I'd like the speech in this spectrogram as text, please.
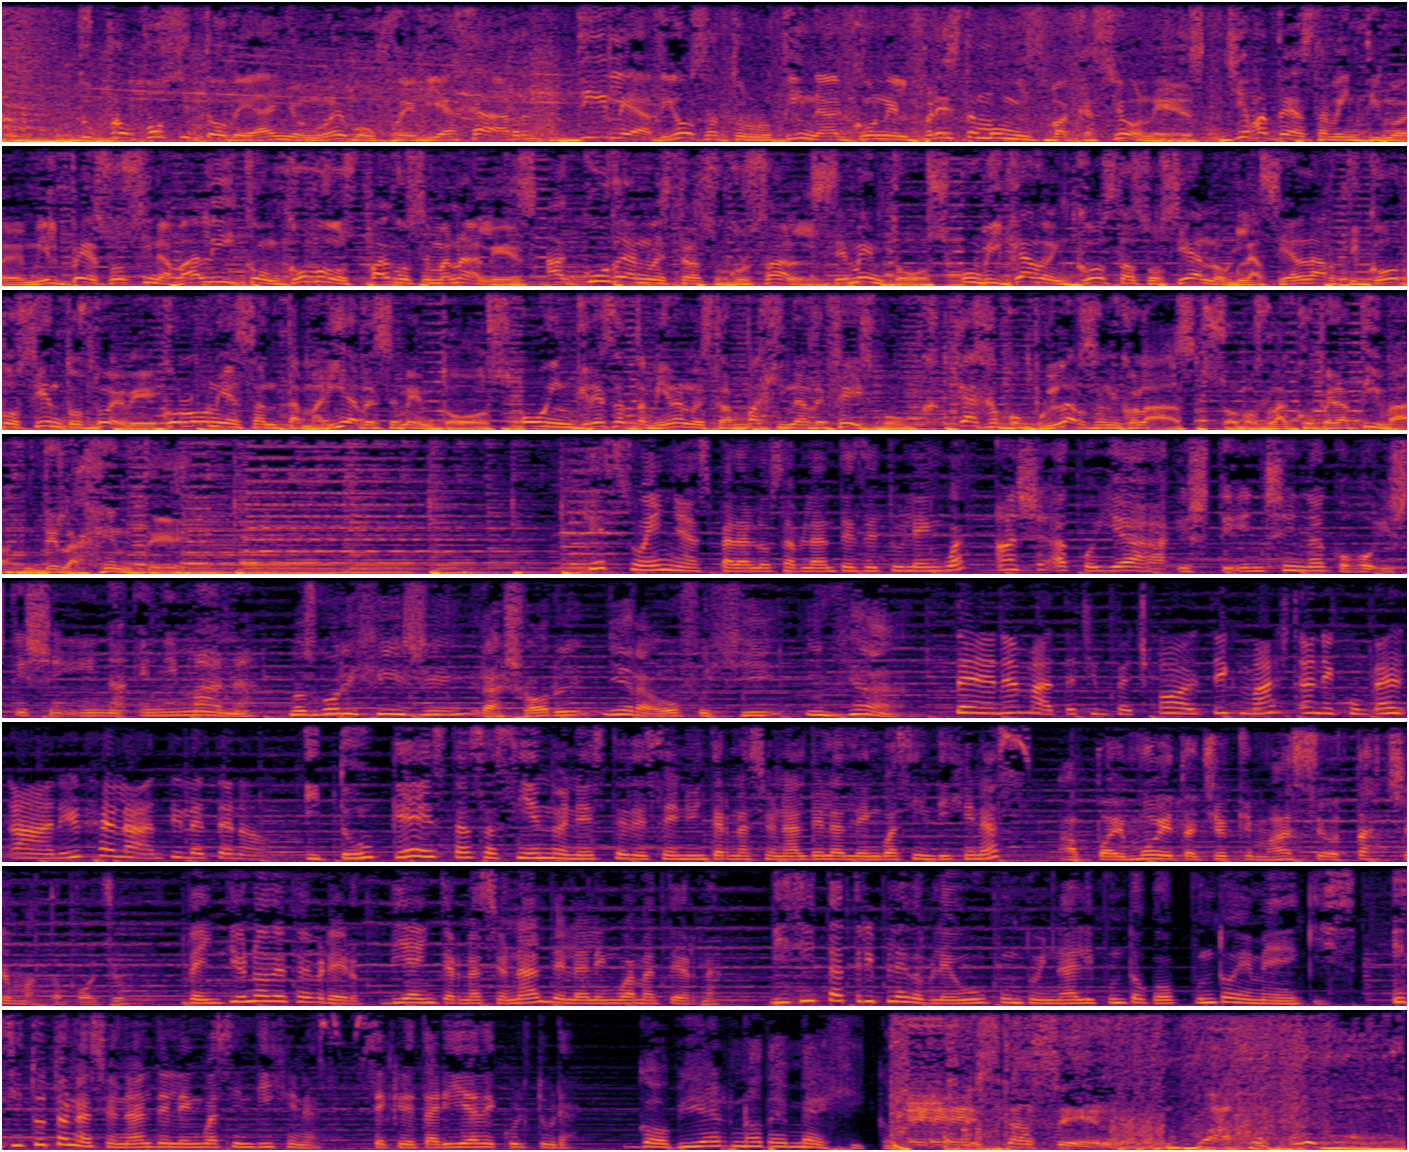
propósito de año nuevo fue viajar, dile adiós a tu rutina con el préstamo Mis Vacaciones. Llévate hasta 29 mil pesos sin aval y con cómodos pagos semanales. Acude a nuestra sucursal Cementos, ubicado en Costas Océano Glacial Ártico 209, Colonia Santa María de Cementos. O ingresa también a nuestra página de Facebook, Caja Popular San Nicolás. Somos la cooperativa de la gente. ¿Qué sueñas para los hablantes de tu lengua? Akoya ishti inchina koho gorihiji rashori nira ofuji inya. ¿Y tú qué estás haciendo en este Decenio Internacional de las Lenguas Indígenas? 21 de febrero, Día Internacional de la Lengua Materna. Visita www.inali.gov.mx. Instituto Nacional de Lenguas Indígenas, Secretaría de Cultura. Gobierno de México. Estás en Bajo Fuego. Bajo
